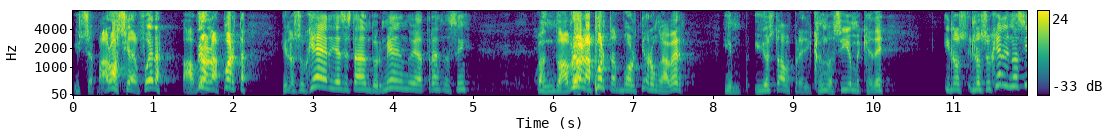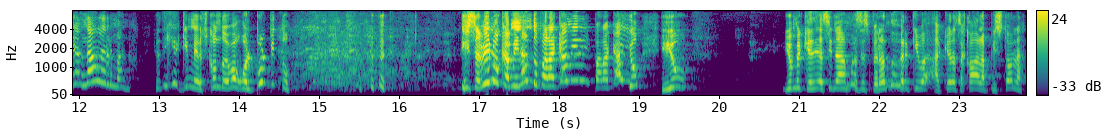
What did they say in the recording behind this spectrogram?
y se paró hacia afuera, abrió la puerta y los sugieres ya se estaban durmiendo y atrás así. Cuando abrió la puerta, voltearon a ver. Y, yo estaba predicando así, yo me quedé. Y los, los sugieres no hacían nada, hermano. Yo dije, aquí me escondo debajo del púlpito. y se vino caminando para acá, mire, para acá. Yo, y yo, yo me quedé así nada más esperando a ver qué iba, a qué hora sacaba la pistola.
